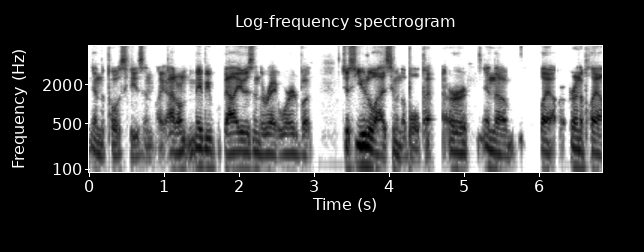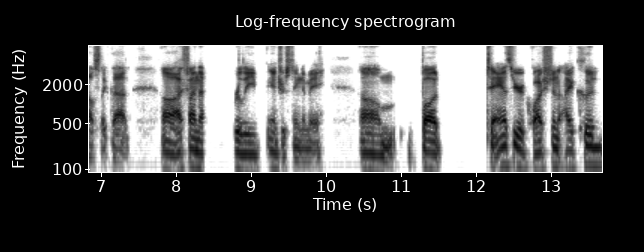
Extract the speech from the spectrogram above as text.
in the postseason. Like I don't maybe value isn't the right word, but just utilize him in the bullpen or in the playoff or in the playoffs like that. Uh, I find that really interesting to me. Um, but to answer your question, I could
